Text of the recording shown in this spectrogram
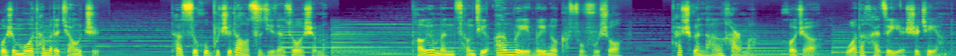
或是摸他们的脚趾。他似乎不知道自己在做什么。朋友们曾经安慰维诺克夫妇说：“他是个男孩吗？”或者“我的孩子也是这样的。”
